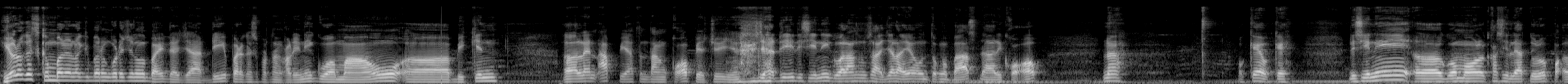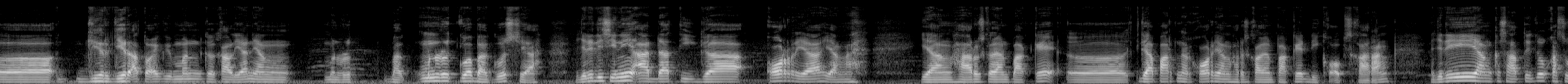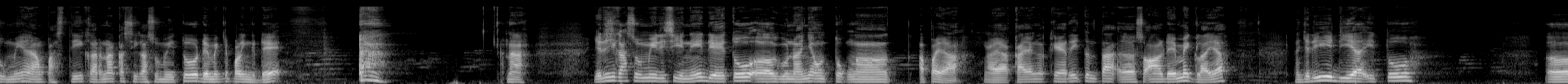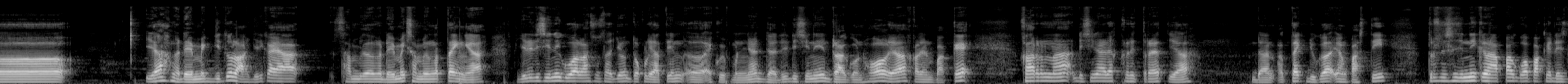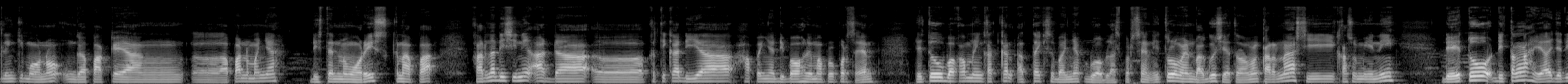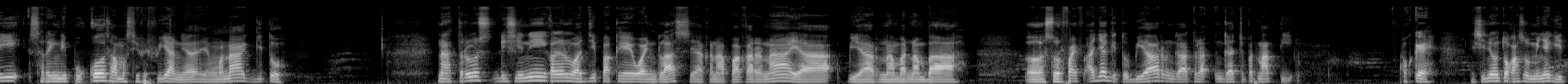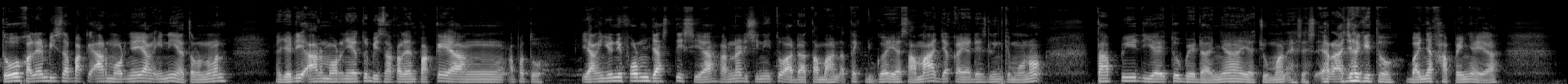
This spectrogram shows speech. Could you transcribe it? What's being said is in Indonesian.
Halo guys, kembali lagi bareng gue di channel Baida. Jadi pada kesempatan kali ini gue mau uh, bikin uh, line up ya tentang koop ya cuy. Jadi di sini gue langsung saja lah ya untuk ngebahas dari koop. Nah, oke okay, oke. Okay. Di sini uh, gue mau kasih lihat dulu gear-gear atau equipment ke kalian yang menurut menurut gue bagus ya. Jadi di sini ada tiga core ya yang yang harus kalian pakai uh, tiga partner core yang harus kalian pakai di koop sekarang Nah, jadi yang ke satu itu Kasumi yang pasti karena kasih Kasumi itu damage-nya paling gede. nah, jadi si Kasumi di sini dia itu uh, gunanya untuk nge apa ya? kayak kayak nge-carry tentang uh, soal damage lah ya. Nah, jadi dia itu eh uh, ya ngedamage gitulah. Jadi kayak sambil ngedamage sambil ngeteng ya. Jadi di sini gua langsung saja untuk liatin uh, equipmentnya. Jadi di sini Dragon Hall ya kalian pakai karena di sini ada crit rate ya dan attack juga yang pasti. Terus di sini kenapa gua pakai dazzling kimono nggak pakai yang uh, apa namanya? distant memories. Kenapa? Karena di sini ada uh, ketika dia HP-nya di bawah 50%, dia itu bakal meningkatkan attack sebanyak 12%. Itu lumayan bagus ya, teman-teman. Karena si Kasumi ini dia itu di tengah ya, jadi sering dipukul sama si Vivian ya, yang mana gitu. Nah, terus di sini kalian wajib pakai wine glass ya. Kenapa? Karena ya biar nambah-nambah uh, survive aja gitu biar nggak nggak cepet mati. Oke, di sini untuk asuminya gitu. Kalian bisa pakai armornya yang ini ya teman-teman. Nah jadi armornya itu bisa kalian pakai yang apa tuh? Yang uniform justice ya, karena di sini itu ada tambahan attack juga ya, sama aja kayak Dazzling Kimono. Tapi dia itu bedanya ya cuman SSR aja gitu, banyak HP-nya ya.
